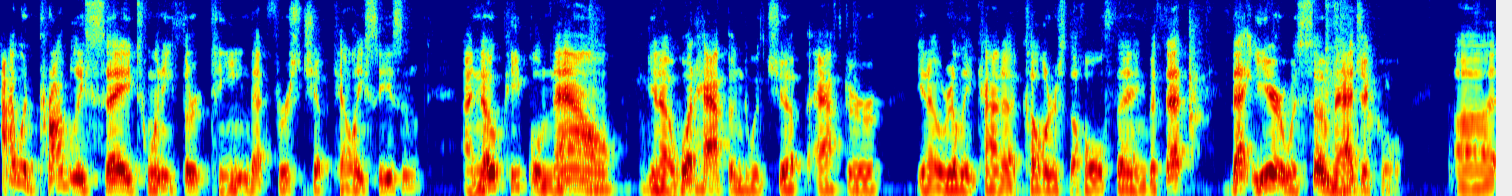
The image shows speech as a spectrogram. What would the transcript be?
I would probably say 2013, that first Chip Kelly season. I know people now, you know, what happened with Chip after you know really kind of colors the whole thing. But that that year was so magical. Uh,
